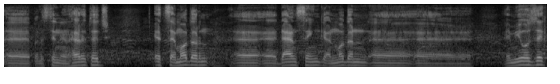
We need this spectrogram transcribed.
uh, Palestinian heritage. It's a modern uh, dancing and modern music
